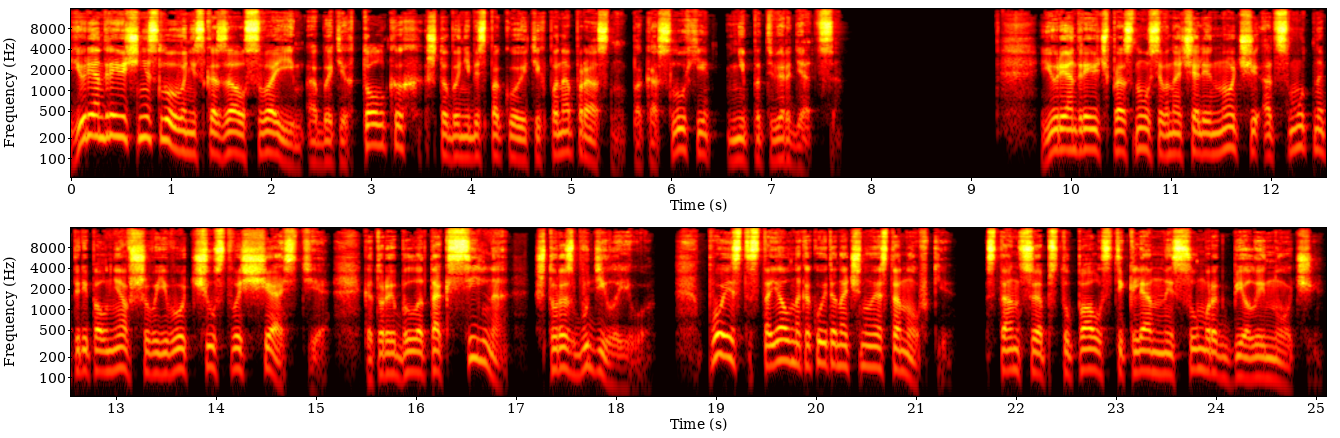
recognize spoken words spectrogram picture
Юрий Андреевич ни слова не сказал своим об этих толках, чтобы не беспокоить их понапрасну, пока слухи не подтвердятся. Юрий Андреевич проснулся в начале ночи от смутно переполнявшего его чувства счастья, которое было так сильно, что разбудило его. Поезд стоял на какой-то ночной остановке. Станцию обступал стеклянный сумрак белой ночи.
